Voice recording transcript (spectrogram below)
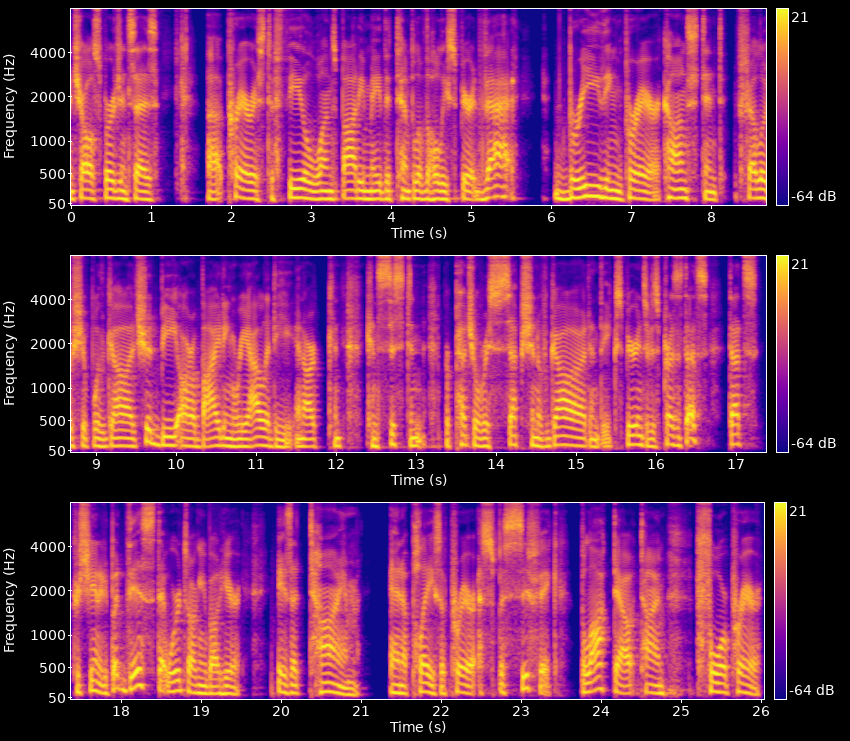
And Charles Spurgeon says, uh, prayer is to feel one's body made the temple of the Holy Spirit. That breathing prayer, constant fellowship with God should be our abiding reality and our con- consistent, perpetual reception of God and the experience of His presence. That's that's Christianity. But this that we're talking about here is a time and a place of prayer, a specific blocked out time for prayer.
